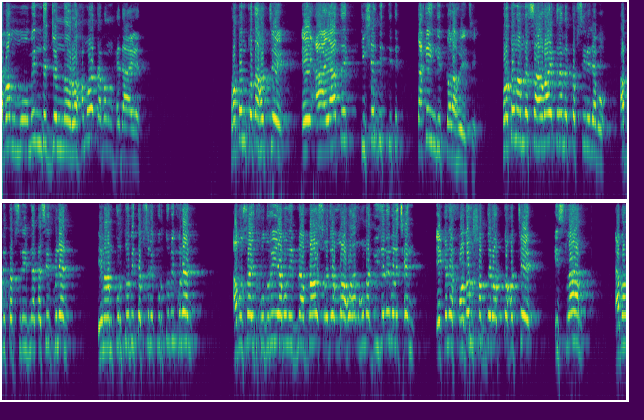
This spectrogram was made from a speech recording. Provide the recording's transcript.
এবং মুমিনদের জন্য রহমত এবং হেদায়েত। প্রথম কথা হচ্ছে, এই আয়াতে কিসের ভিত্তিতে কাকে ইঙ্গিত করা হয়েছে? প্রথম আমরা সাহাবা একরামের তাফসিরে যাব। আপনি তফসির ইবনা কাসির খুলেন, ইমাম কুরতুবি তাফসিরে কুরতুবি খুলেন। আবু সাইদ খুদরি এবং ইবনে আব্বাস রাদিয়াল্লাহু আনহুমা দুইজনে বলেছেন এখানে ফদল শব্দের অর্থ হচ্ছে ইসলাম এবং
